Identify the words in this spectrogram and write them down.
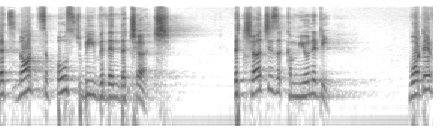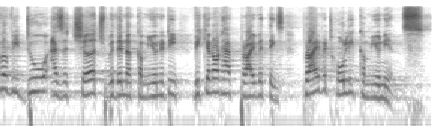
that's not supposed to be within the church. The church is a community. Whatever we do as a church within a community, we cannot have private things, private holy communions.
